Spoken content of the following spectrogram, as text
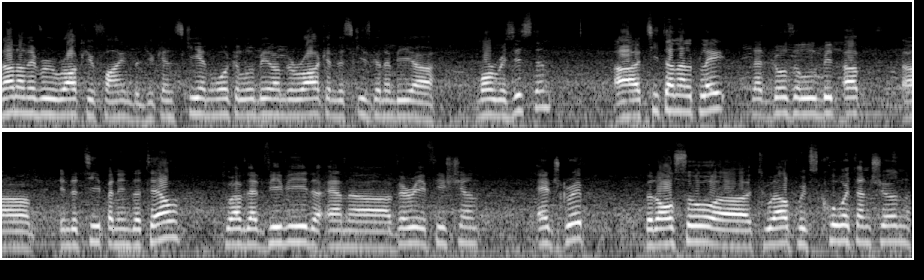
not on every rock you find, but you can ski and walk a little bit on the rock, and the ski is going to be uh, more resistant. Uh, titanal plate that goes a little bit up uh, in the tip and in the tail to have that vivid and uh, very efficient edge grip, but also uh, to help with screw retention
